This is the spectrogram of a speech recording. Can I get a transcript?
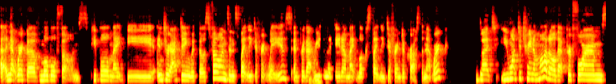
a network of mobile phones. People might be interacting with those phones in slightly different ways. And for that mm-hmm. reason, the data might look slightly different across the network. But you want to train a model that performs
